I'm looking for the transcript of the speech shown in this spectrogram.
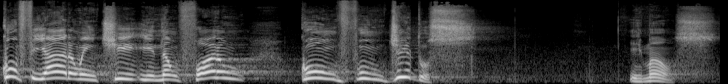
Confiaram em ti e não foram confundidos. Irmãos,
